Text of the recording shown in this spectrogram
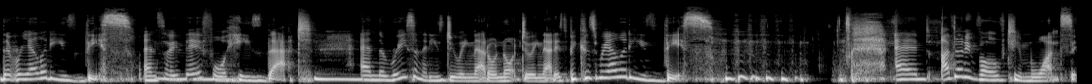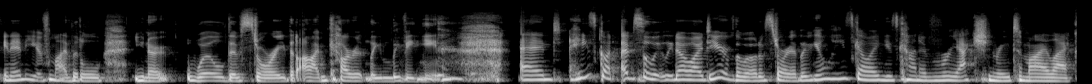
that reality is this. And so, mm. therefore, he's that. Mm. And the reason that he's doing that or not doing that is because reality is this. And I've not involved him once in any of my little, you know, world of story that I'm currently living in. And he's got absolutely no idea of the world of story I'm living in. All he's going is kind of reactionary to my like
